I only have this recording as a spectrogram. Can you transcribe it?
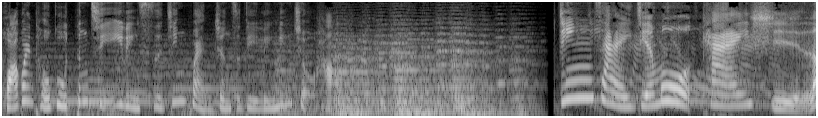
华冠投顾登记一零四金管证字第零零九号。精彩节目开始喽！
